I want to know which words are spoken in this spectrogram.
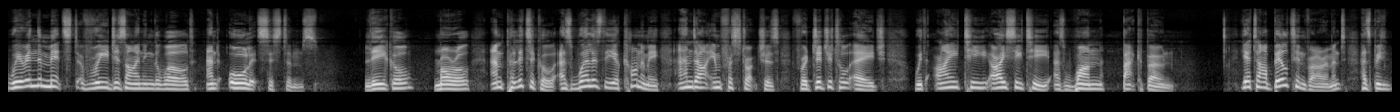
We're in the midst of redesigning the world and all its systems legal, moral, and political, as well as the economy and our infrastructures for a digital age with IT, ICT as one backbone. Yet our built environment has been,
